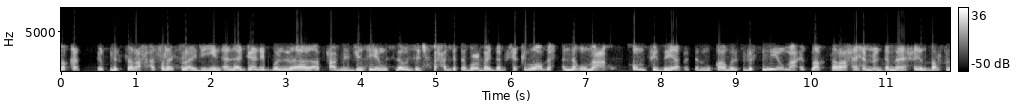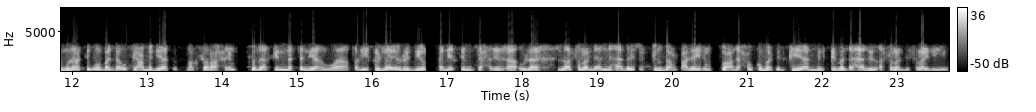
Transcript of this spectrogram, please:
فقط يطلق سراح أسرى إسرائيليين، الأجانب واصحاب الجنسية المزدوجه تحدث أبو عبيدة بشكل واضح أنه مع هم في ضيافة المقاومه الفلسطينية ومع إطلاق سراحهم عندما يحين الظرف المناسب وبدأوا في عمليات إطلاق سراحهم ولكن نتنياهو وفريقه لا يريدون أن يتم تحرير هؤلاء الأسرى لأن هذا يشكل ضغط عليهم وعلى حكومة الكيان من قبل أهالي الأسرى الإسرائيليين.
